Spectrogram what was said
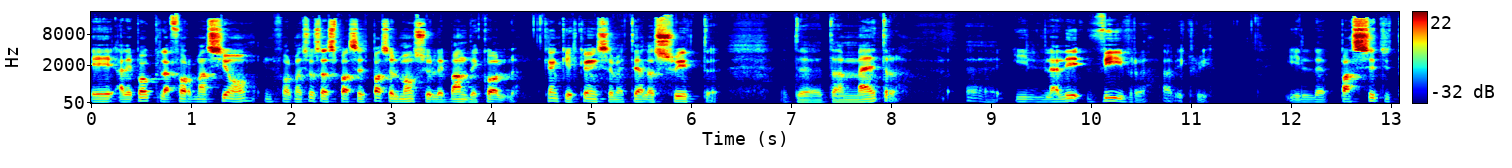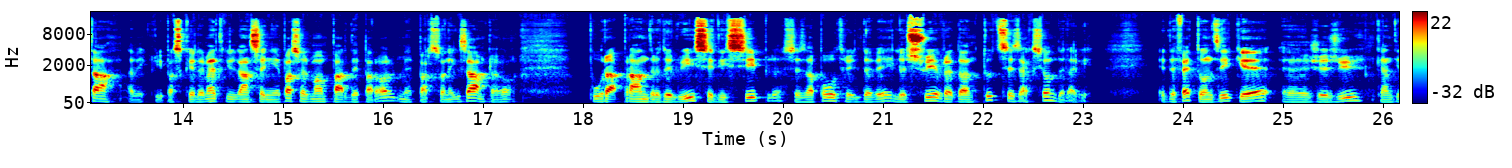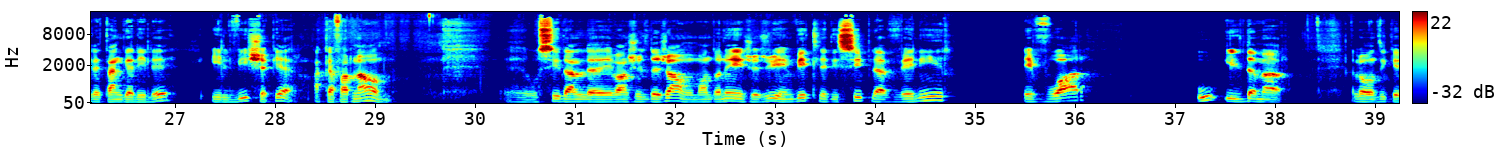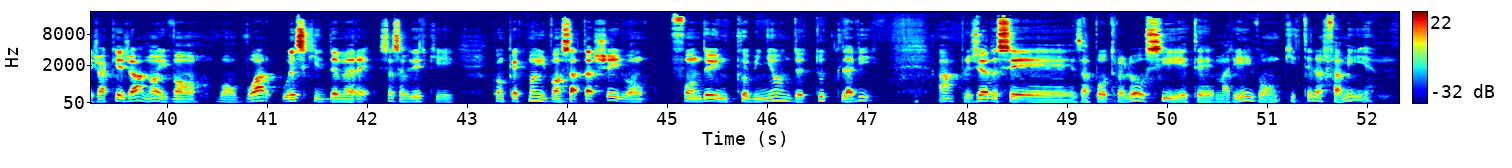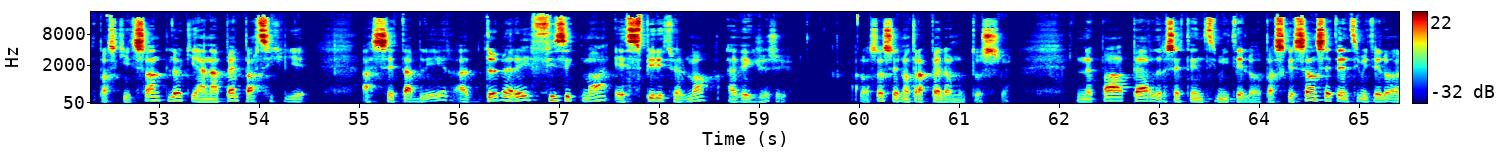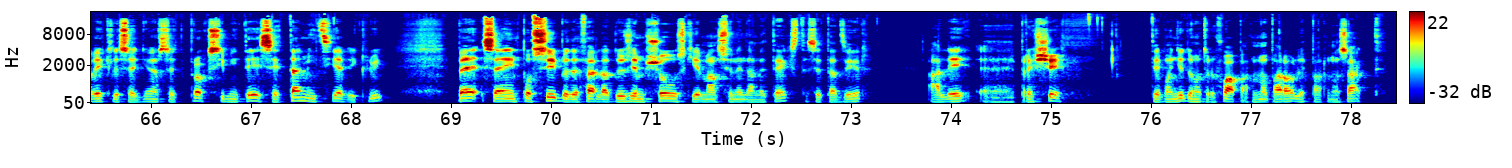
et à l'époque, la formation, une formation, ça se passait pas seulement sur les bancs d'école. Quand quelqu'un se mettait à la suite d'un maître, euh, il allait vivre avec lui. Il passait du temps avec lui parce que le maître, il n'enseignait pas seulement par des paroles, mais par son exemple. Alors, pour apprendre de lui, ses disciples, ses apôtres, il devait le suivre dans toutes ses actions de la vie. Et de fait, on dit que euh, Jésus, quand il est en Galilée, il vit chez Pierre, à Capharnaüm. Euh, aussi dans l'évangile de Jean, à un moment donné, Jésus invite les disciples à venir et voir où il demeure. Alors on dit que Jacques et Jean, non, ils vont, vont voir où est-ce qu'il demeurait. Ça, ça veut dire qu'ils, concrètement, ils vont s'attacher, ils vont fonder une communion de toute la vie. Ah, plusieurs de ces apôtres-là aussi étaient mariés, ils vont quitter leur famille parce qu'ils sentent là qu'il y a un appel particulier à s'établir, à demeurer physiquement et spirituellement avec Jésus. Alors ça, c'est notre appel à nous tous. Ne pas perdre cette intimité-là, parce que sans cette intimité-là avec le Seigneur, cette proximité, cette amitié avec lui, ben, c'est impossible de faire la deuxième chose qui est mentionnée dans le texte, c'est-à-dire aller euh, prêcher, témoigner de notre foi par nos paroles et par nos actes.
